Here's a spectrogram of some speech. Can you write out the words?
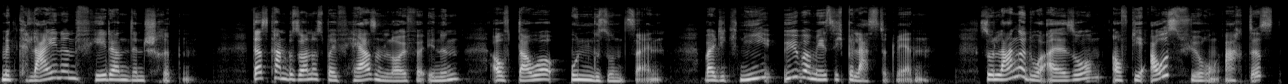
mit kleinen federnden Schritten. Das kann besonders bei FersenläuferInnen auf Dauer ungesund sein, weil die Knie übermäßig belastet werden. Solange du also auf die Ausführung achtest,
